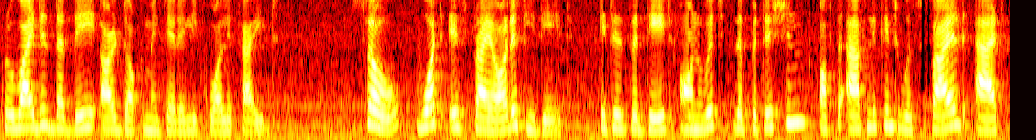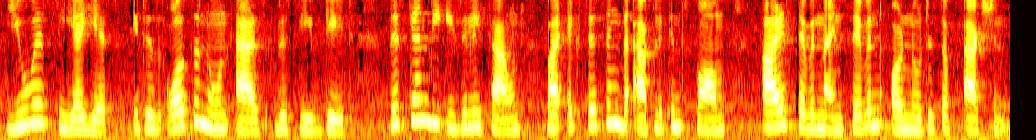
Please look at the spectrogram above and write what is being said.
provided that they are documentarily qualified. So, what is priority date? It is the date on which the petition of the applicant was filed at USCIS. It is also known as receive date. This can be easily found by accessing the applicant's form I-797 or notice of action.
